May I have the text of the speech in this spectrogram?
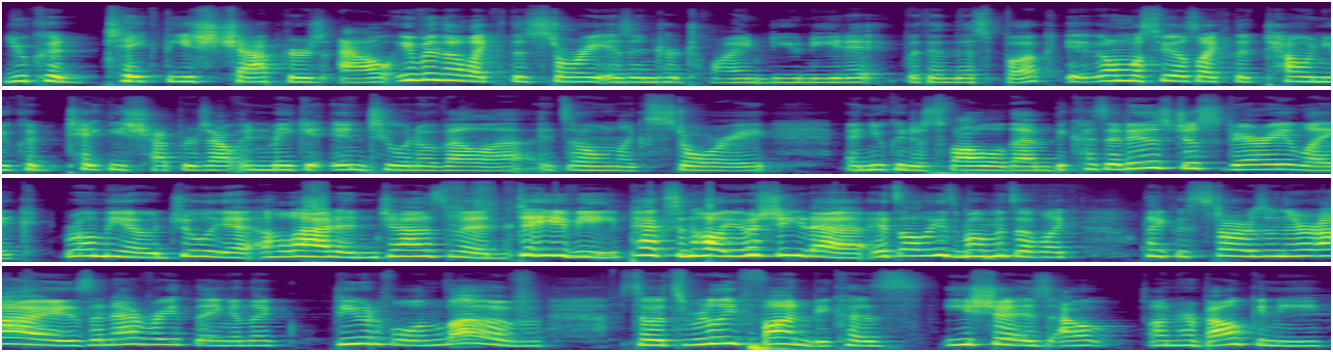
you could take these chapters out, even though like the story is intertwined, you need it within this book. It almost feels like the tone you could take these chapters out and make it into a novella, its own like story, and you can just follow them because it is just very like Romeo, Juliet, Aladdin, Jasmine, Devi, Paxton Hall Yoshida. It's all these moments of like like the stars in their eyes and everything and like beautiful and love. So it's really fun because Esha is out on her balcony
